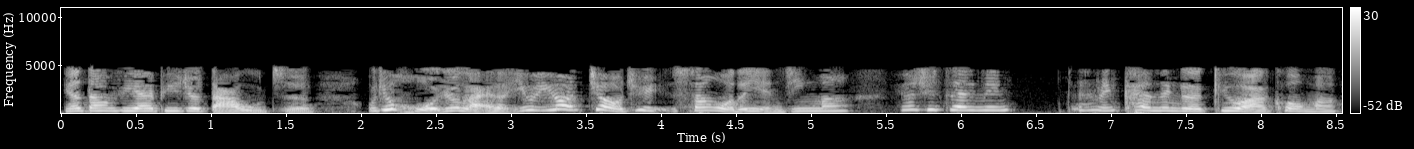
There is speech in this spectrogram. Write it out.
你要当 VIP 就打五折。我就火就来了，因为又要叫我去伤我的眼睛吗？要去在那边在那边看那个 QR code 吗？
